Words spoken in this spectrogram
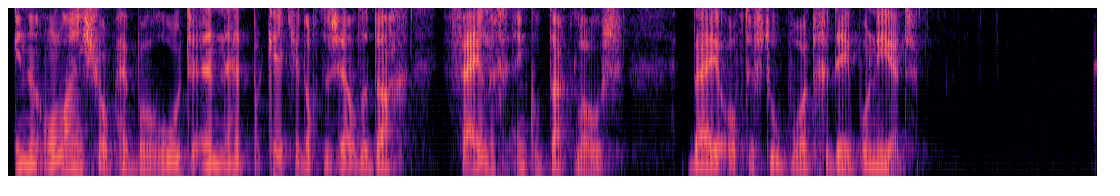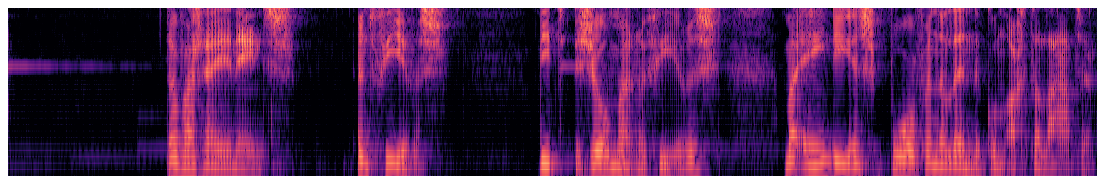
in een online shop hebt beroerd en het pakketje nog dezelfde dag veilig en contactloos bij op de stoep wordt gedeponeerd. Daar was hij ineens. Een virus. Niet zomaar een virus, maar een die een spoor van ellende kon achterlaten.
